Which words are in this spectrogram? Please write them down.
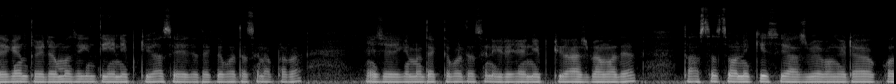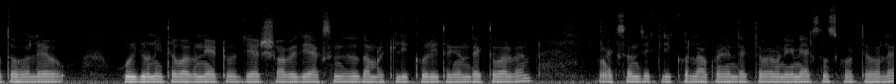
দেখেন, তো এটার মাঝে কিন্তু এনএফটিও আছে যে দেখতে পাচ্ছেন আপনারা? এই যে এখানে দেখতে পাচ্ছেন এটা এনএফটিও আসবে আমাদের। তো আস্তে আস্তে অনেক কিছুই আসবে এবং এটা কত হলে উইথড্র নিতে পারবেন এ টু জেড সবে যে এক্সচেঞ্জে যদি আমরা ক্লিক করি, তো এখানে দেখতে পারবেন। এক্সচেঞ্জে ক্লিক করলে আপনারা এখানে দেখতে পারবেন, এখানে এক্সচেঞ্জ করতে হলে।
